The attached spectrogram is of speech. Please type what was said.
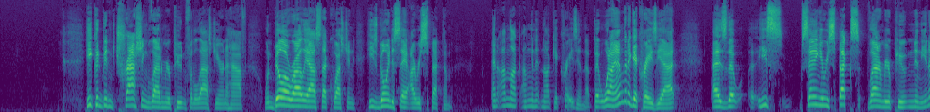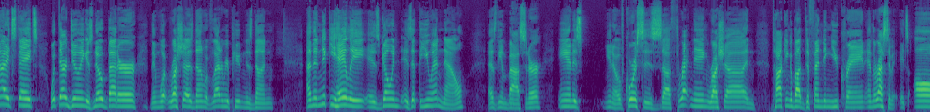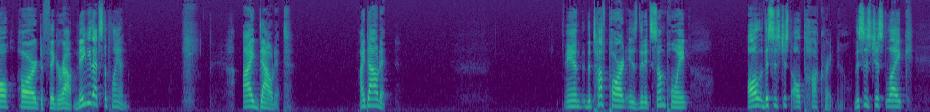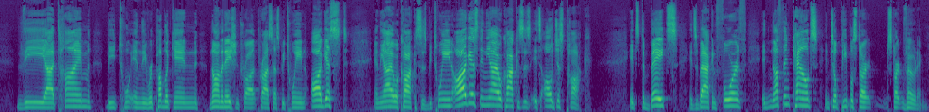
He could have been trashing Vladimir Putin for the last year and a half when Bill O'Reilly asks that question, he's going to say, I respect him. And I'm not I'm going to not get crazy on that. But what I am going to get crazy at is that uh, he's saying he respects Vladimir Putin in the United States. What they're doing is no better than what Russia has done, what Vladimir Putin has done. And then Nikki Haley is going is at the UN now as the ambassador and is you know of course is uh, threatening Russia and talking about defending Ukraine and the rest of it. It's all hard to figure out. Maybe that's the plan. I doubt it. I doubt it. And the tough part is that at some point, all this is just all talk right now. This is just like the uh, time between in the Republican nomination process between August and the Iowa caucuses. Between August and the Iowa caucuses, it's all just talk. It's debates, it's back and forth. It, nothing counts until people start start voting.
